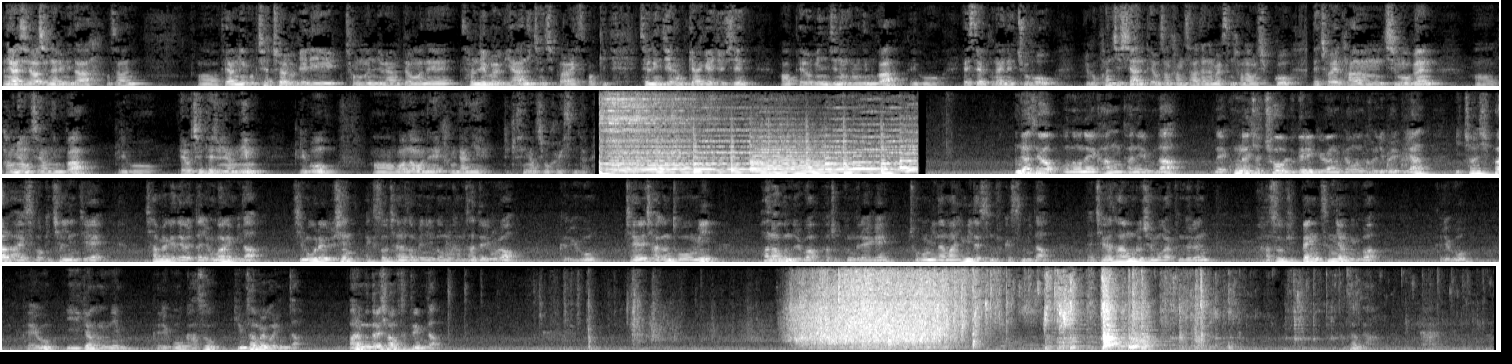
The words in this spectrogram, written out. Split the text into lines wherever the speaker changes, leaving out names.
안녕하세요. 천열입니다. 우선 어, 대한민국 최초 루게릭 전문 요양병원의 설립을 위한 2018 아이스버킷 챌린지에 함께하게 해주신 어, 배우 민진웅 형님과 그리고 SF9의 주호 그리고 펀치 씨한테 우선 감사하다는 말씀 전하고 싶고 네, 저의 다음 지목은 어, 박명수 형님과 그리고 배우 최태준 형님 그리고 어, 워너원의 강다니엘 이렇게 세명 지목하겠습니다.
안녕하세요. 워너원의 강다니엘입니다. 네, 국내 최초 루게릭 요양병원 건립을 위한 2018 아이스버킷 챌린지에 참여하게 되어 일단 영광입니다. 지목을 해주신 엑소 찬열 선배님 너무 감사드리고요. 그리고 제 작은 도움이 환우분들과 가족분들에게 조금이나마 힘이 됐으면 좋겠습니다. 네, 제가 다음으로 지목할 분들은 가수 빅뱅 승리님과 그리고 배우 이경 형님 그리고 가수 김사물 군입니다. 많은 분들의 참여 부탁드립니다. 감사합니다.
